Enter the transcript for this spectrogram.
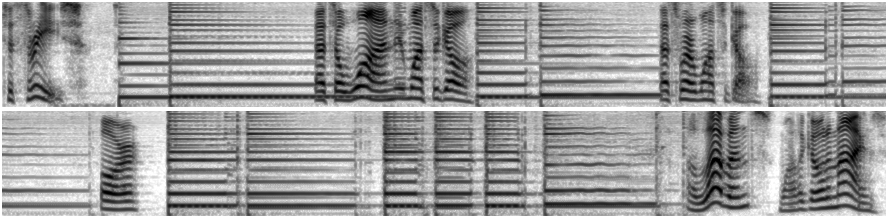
to 3s. That's a 1, it wants to go. That's where it wants to go. Or Elevens want to go to nines.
